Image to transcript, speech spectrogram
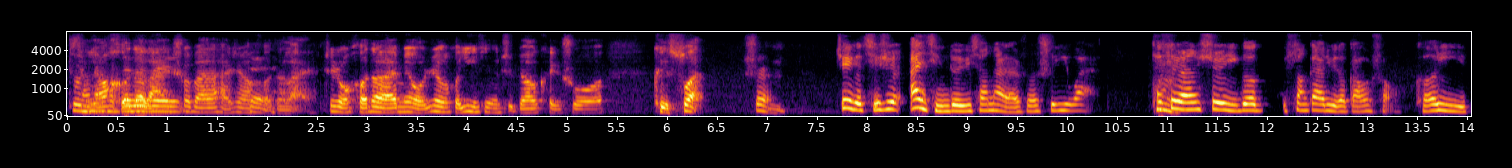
就是你要合得来，说白了还是要合得来。这种合得来没有任何硬性的指标可以说可以算。是，这个其实爱情对于肖奈来说是意外。他虽然是一个算概率的高手，可以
